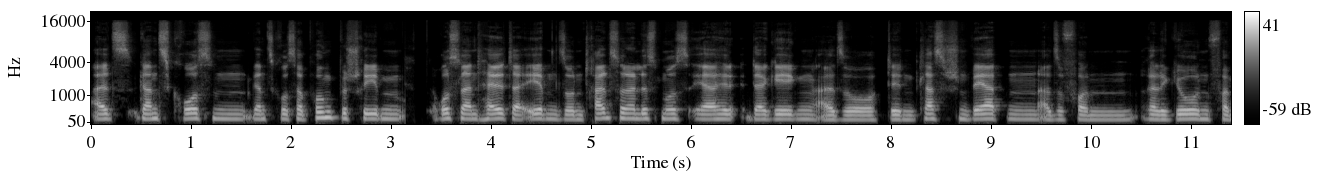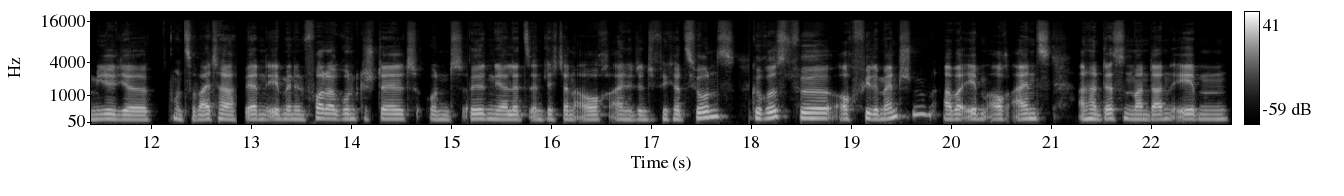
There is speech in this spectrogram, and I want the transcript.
als ganz großen, ganz großer Punkt beschrieben. Russland hält da eben so einen Traditionalismus eher dagegen, also den klassischen Werten, also von Religion, Familie und so weiter, werden eben in den Vordergrund gestellt und bilden ja letztendlich dann auch ein Identifikationsgerüst für auch viele Menschen, aber eben auch eins, anhand dessen man dann eben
